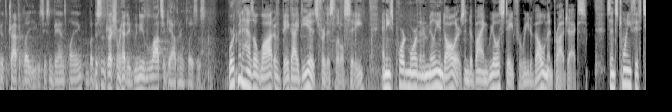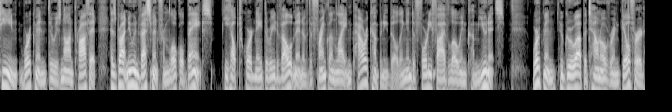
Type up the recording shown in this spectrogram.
at the traffic light you can see some bands playing. But this is the direction we're headed. We need lots of gathering places. Workman has a lot of big ideas for this little city, and he's poured more than a million dollars into buying real estate for redevelopment projects. Since 2015, Workman, through his nonprofit, has brought new investment from local banks. He helped coordinate the redevelopment of the Franklin Light and Power Company building into 45 low income units. Workman, who grew up a town over in Gilford,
